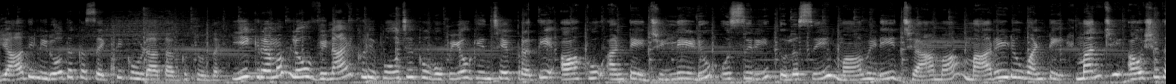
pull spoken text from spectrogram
వ్యాధి నిరోధక శక్తి కూడా తగ్గుతుంది. ఈ క్రమంలో వినాయకుడి పూజకు ఉపయోగించే ప్రతి ఆకు అంటే జిల్లేడు ఉసిరి తులసి మామిడి జామ మారేడు వంటి మంచి ఔషధ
